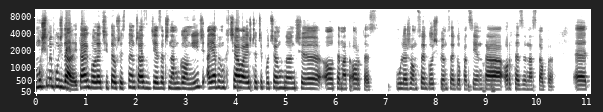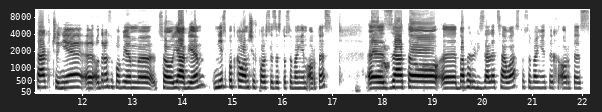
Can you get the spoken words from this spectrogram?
musimy pójść dalej, tak? Bo leci to już jest ten czas, gdzie zaczynam gonić, a ja bym chciała jeszcze Cię pociągnąć e, o temat ortez u leżącego, śpiącego pacjenta ortezy na stopy. E, tak czy nie? E, od razu powiem, e, co ja wiem. Nie spotkałam się w Polsce ze stosowaniem ortez. Za to Baverly zalecała stosowanie tych ortez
